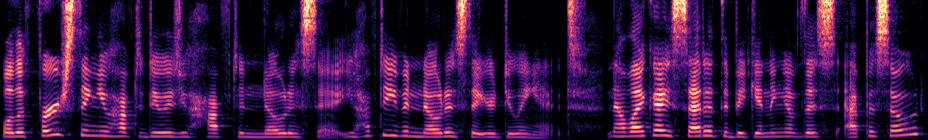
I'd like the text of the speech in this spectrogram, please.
Well, the first thing you have to do is you have to notice it. You have to even notice that you're doing it. Now, like I said at the beginning of this episode,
